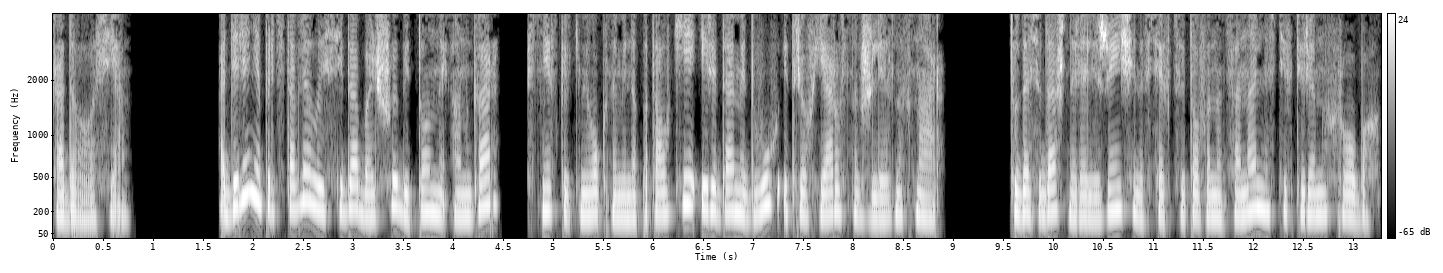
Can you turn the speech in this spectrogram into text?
радовалась я. Отделение представляло из себя большой бетонный ангар с несколькими окнами на потолке и рядами двух- и трехъярусных железных нар. Туда-сюда шныряли женщины всех цветов и национальностей в тюремных робах.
